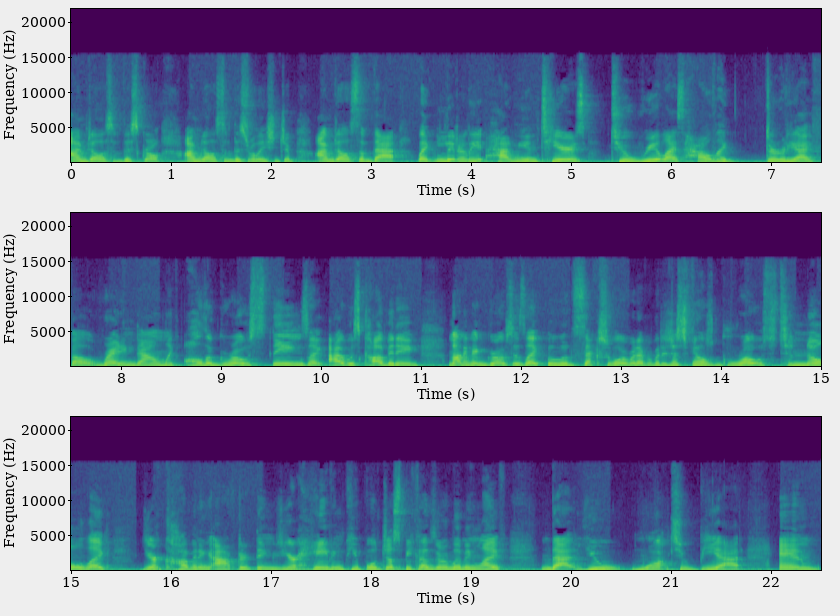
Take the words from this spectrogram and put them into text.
I'm jealous of this girl. I'm jealous of this relationship. I'm jealous of that. Like, literally had me in tears to realize how, like, dirty I felt, writing down like all the gross things like I was coveting. Not even gross as like, ooh, sexual or whatever, but it just feels gross to know like you're coveting after things. You're hating people just because they're living life that you want to be at. And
